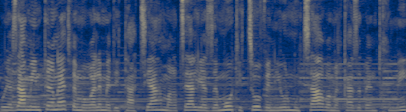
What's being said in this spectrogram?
הוא יזם אינטרנט ומורה למדיטציה, מרצה על יזמות, עיצוב וניהול מוצר במרכז הבינתחומי.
